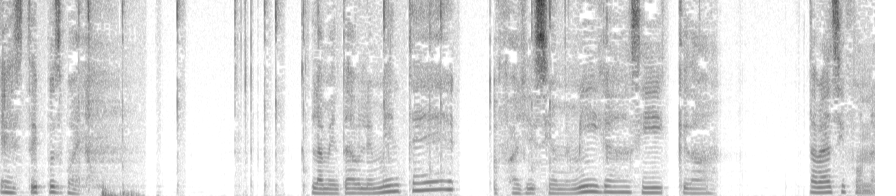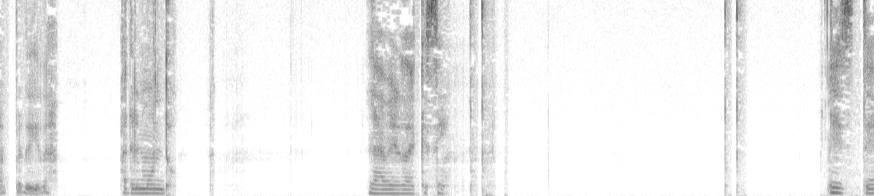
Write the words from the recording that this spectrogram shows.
Este, pues bueno. Lamentablemente falleció mi amiga, sí queda. La verdad sí fue una pérdida para el mundo. La verdad que sí. Este.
